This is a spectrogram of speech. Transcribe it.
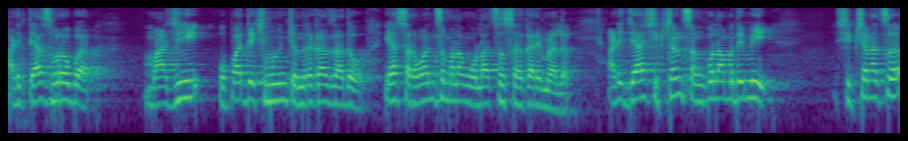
आणि त्याचबरोबर माझी उपाध्यक्ष म्हणून चंद्रकांत जाधव या सर्वांचं मला मोलाचं सहकार्य मिळालं. आणि ज्या शिक्षण संकुलामध्ये मी शिक्षणाचं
